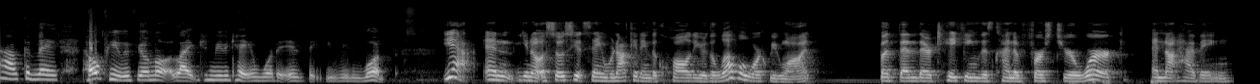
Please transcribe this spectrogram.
how can they help you if you're not like communicating what it is that you really want? Yeah, and you know, associates saying we're not getting the quality or the level work we want, but then they're taking this kind of first year work and not having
